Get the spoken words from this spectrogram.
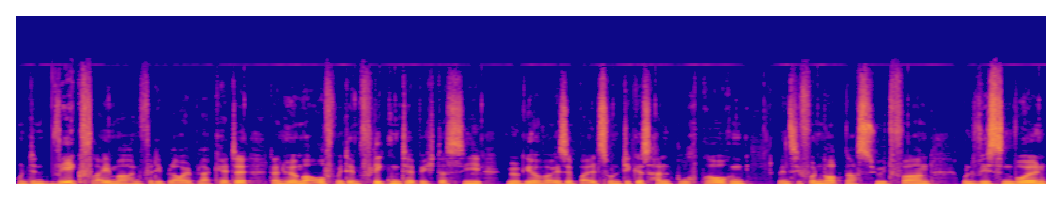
und den Weg freimachen für die blaue Plakette, dann hören wir auf mit dem Flickenteppich, dass Sie möglicherweise bald so ein dickes Handbuch brauchen, wenn Sie von Nord nach Süd fahren und wissen wollen,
